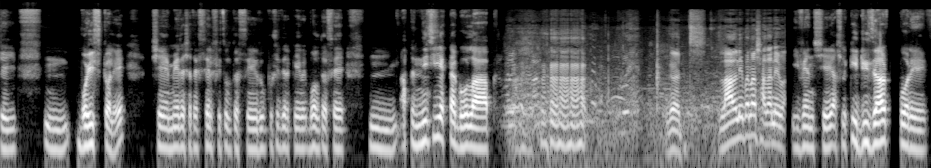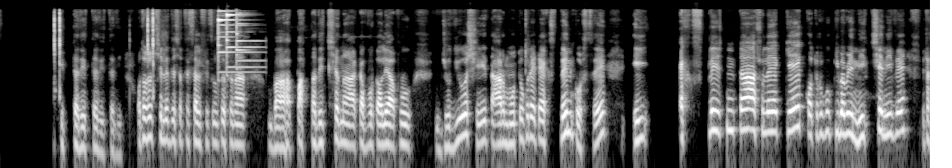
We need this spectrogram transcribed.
যেই বই স্টলে সে মেয়েদের সাথে সেলফি তুলতেছে রূপসীদেরকে বলতেছে আপনি নিজেই একটা গোলাপ। Good. লাল নিবে না, সাদা নিবে ইভেন সে আসলে কি ডিজার্ভ করে, ইত্যাদি ইত্যাদি ইত্যাদি। অথচ ছেলেদের সাথে সেলফি তুলতেছে না বা পাত্তা দিচ্ছে না, কাপড় কাউলি আপু। যদিও সে তার মতো করে এটা এক্সপ্লেন করছে, এই এক্সপ্লেনটা আসলে কে কতটুকু কীভাবে নিচ্ছে, নিবে, এটা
